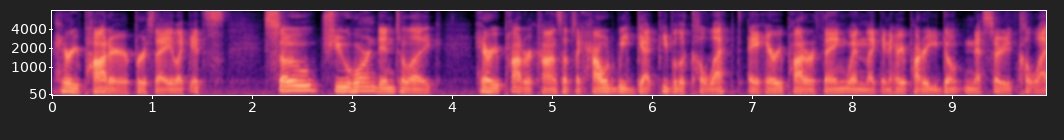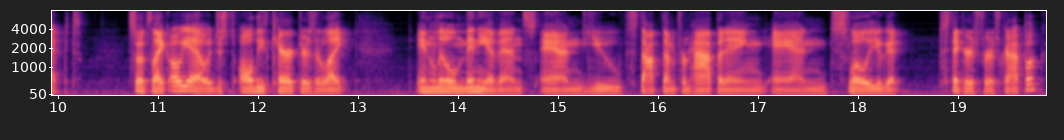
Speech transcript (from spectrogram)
Harry Potter per se. Like it's so shoehorned into like Harry Potter concepts. Like, how would we get people to collect a Harry Potter thing when, like, in Harry Potter, you don't necessarily collect? So it's like, oh yeah, just all these characters are like in little mini events, and you stop them from happening, and slowly you get stickers for a scrapbook.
